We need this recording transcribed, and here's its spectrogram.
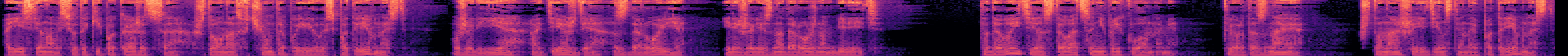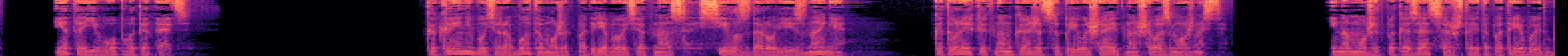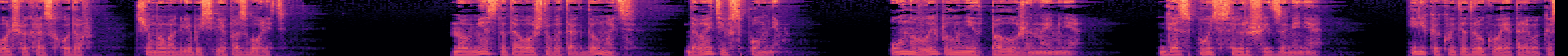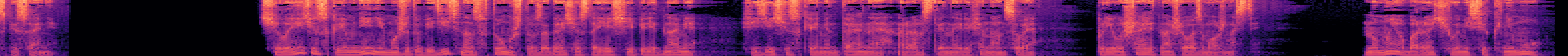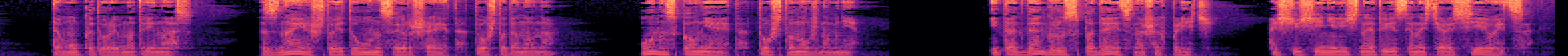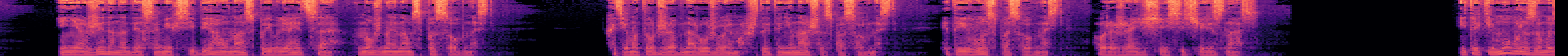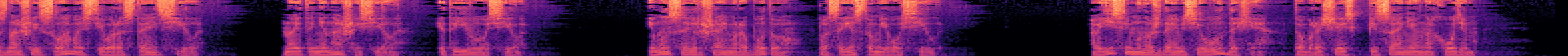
А если нам все-таки покажется, что у нас в чем-то появилась потребность в жилье, одежде, здоровье или железнодорожном билете, то давайте оставаться непреклонными, твердо зная, что наша единственная потребность – это Его благодать. Какая-нибудь работа может потребовать от нас сил, здоровья и знания, которые, как нам кажется, превышают наши возможности. И нам может показаться, что это потребует больших расходов, чем мы могли бы себе позволить. Но вместо того, чтобы так думать, давайте вспомним. Он выполнит положенное мне. Господь совершит за меня. Или какой-то другой отрывок из Писания. Человеческое мнение может убедить нас в том, что задача, стоящая перед нами, физическая, ментальная, нравственная или финансовая, превышает наши возможности. Но мы оборачиваемся к Нему, тому, который внутри нас, зная, что это Он совершает то, что дано нам. Он исполняет то, что нужно мне. И тогда груз спадает с наших плеч, ощущение личной ответственности рассеивается – и неожиданно для самих себя у нас появляется нужная нам способность. Хотя мы тут же обнаруживаем, что это не наша способность, это его способность, выражающаяся через нас. И таким образом из нашей слабости вырастает сила. Но это не наша сила, это его сила. И мы совершаем работу посредством его силы. А если мы нуждаемся в отдыхе, то, обращаясь к Писанию, находим –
